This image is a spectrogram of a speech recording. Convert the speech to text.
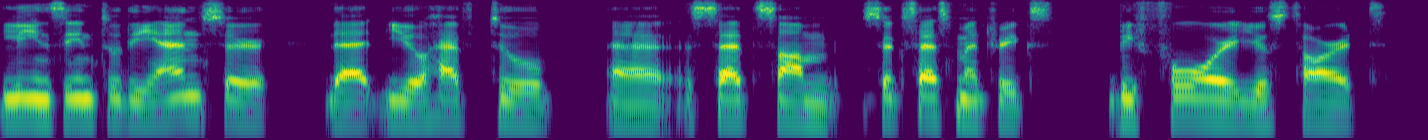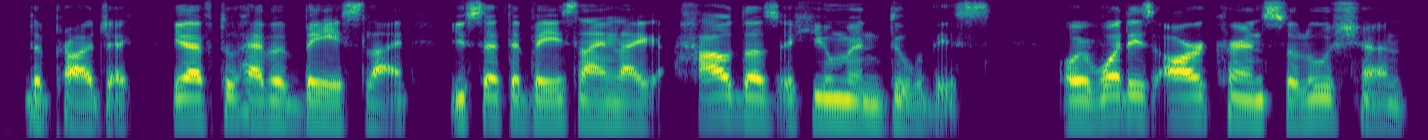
leans into the answer that you have to uh, set some success metrics before you start the project. You have to have a baseline. You set a baseline like how does a human do this? Or what is our current solution?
